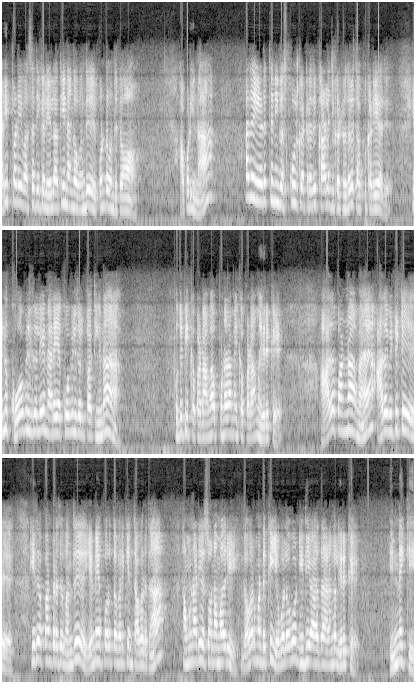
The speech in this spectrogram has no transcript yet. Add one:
அடிப்படை வசதிகள் எல்லாத்தையும் நாங்கள் வந்து கொண்டு வந்துட்டோம். அப்படின்னா அதை எடுத்து நீங்கள் ஸ்கூல் கட்டுறது காலேஜ் கட்டுறதுல தப்பு கிடையாது. இன்னும் கோவில்களே நிறைய கோவில்கள் பார்த்தீங்கன்னா புதுப்பிக்கப்படாமல் புனரமைக்கப்படாமல் இருக்குது அதை பண்ணாமல் அதை விட்டுட்டு இதை பண்ணுறது வந்து என்னை பொறுத்த வரைக்கும் தவறு தான் நான் முன்னாடியே சொன்ன மாதிரி கவர்மெண்ட்டுக்கு எவ்வளவோ நிதி ஆதாரங்கள் இருக்குது இன்றைக்கி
